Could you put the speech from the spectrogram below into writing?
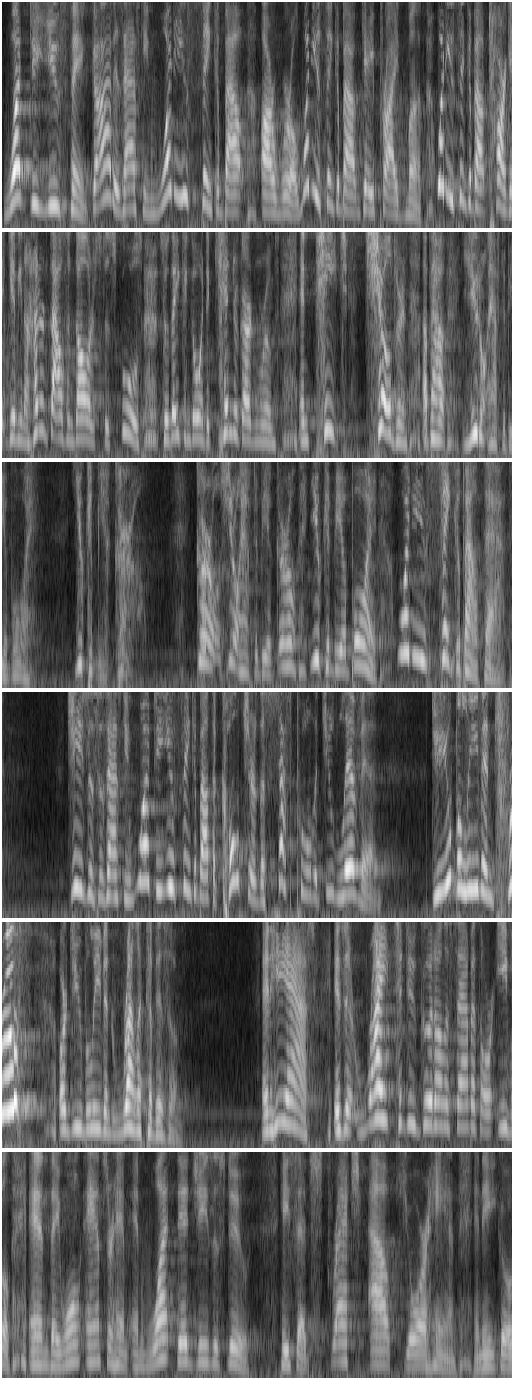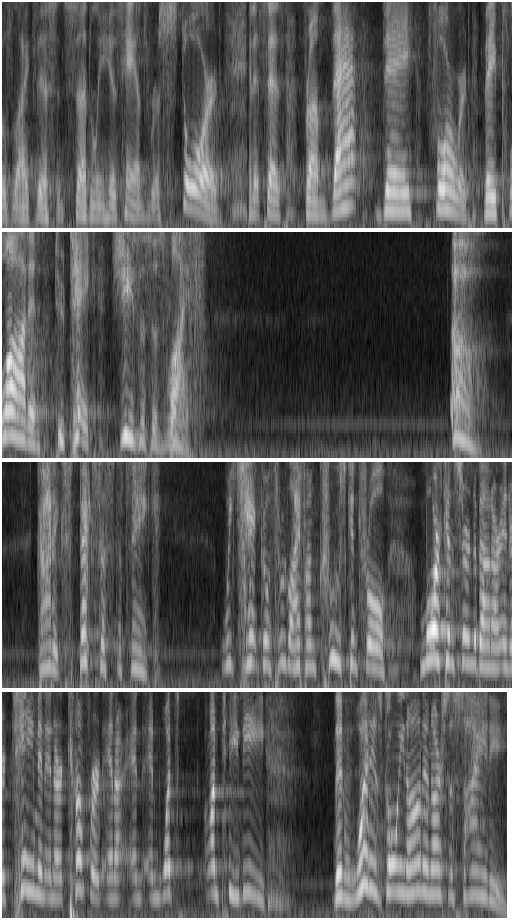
What do you think? God is asking, what do you think about our world? What do you think about Gay Pride Month? What do you think about Target giving $100,000 to schools so they can go into kindergarten rooms and teach children about you don't have to be a boy, you can be a girl? Girls, you don't have to be a girl, you can be a boy. What do you think about that? Jesus is asking, What do you think about the culture, the cesspool that you live in? Do you believe in truth or do you believe in relativism? And he asks, Is it right to do good on the Sabbath or evil? And they won't answer him. And what did Jesus do? He said, Stretch out your hand. And he goes like this, and suddenly his hand's restored. And it says, From that day forward, they plotted to take Jesus' life. Oh, God expects us to think. We can't go through life on cruise control, more concerned about our entertainment and our comfort and, our, and, and what's on TV than what is going on in our society.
